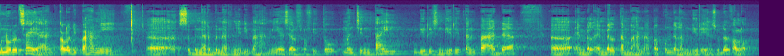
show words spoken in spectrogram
menurut saya kalau dipahami eh, sebenar-benarnya dipahami ya self love itu mencintai diri sendiri tanpa ada eh, embel-embel tambahan apa pun dalam diri. Ya sudah kalau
